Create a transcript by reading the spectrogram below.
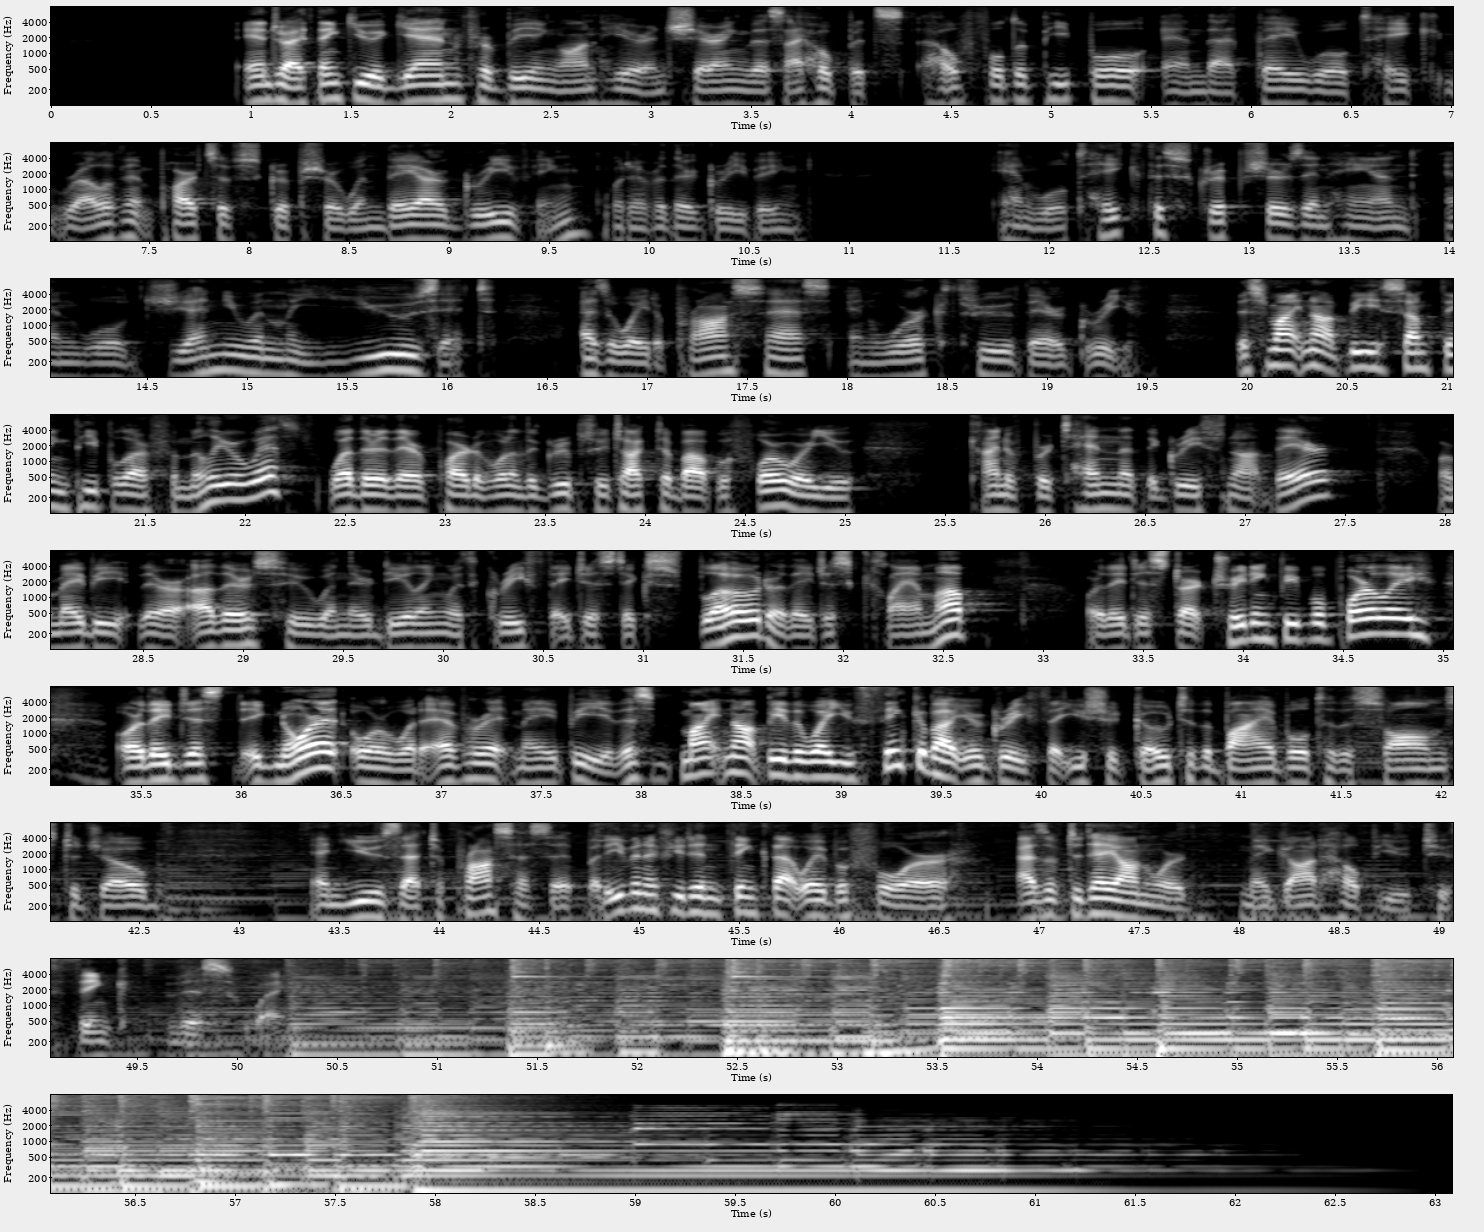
Andrew, I thank you again for being on here and sharing this. I hope it's helpful to people and that they will take relevant parts of Scripture when they are grieving, whatever they're grieving, and will take the Scriptures in hand and will genuinely use it as a way to process and work through their grief. This might not be something people are familiar with, whether they're part of one of the groups we talked about before where you kind of pretend that the grief's not there, or maybe there are others who, when they're dealing with grief, they just explode or they just clam up or they just start treating people poorly or they just ignore it or whatever it may be. This might not be the way you think about your grief, that you should go to the Bible, to the Psalms, to Job, and use that to process it. But even if you didn't think that way before, as of today onward, may God help you to think this way.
